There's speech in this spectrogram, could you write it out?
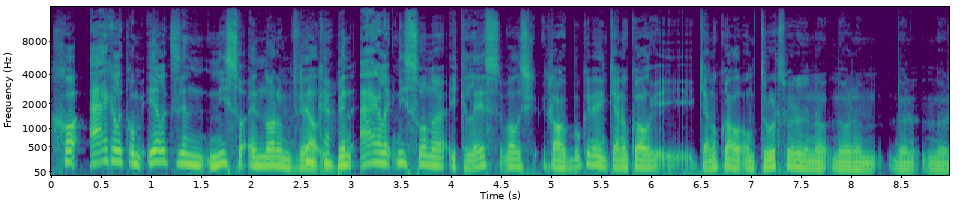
Goh, eigenlijk om eerlijk te zijn, niet zo enorm veel. Ik ben eigenlijk niet zo'n... eh, ik lees wel eens graag boeken en ik kan ook wel, ik kan ook wel ontroerd worden door, door, door, door,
